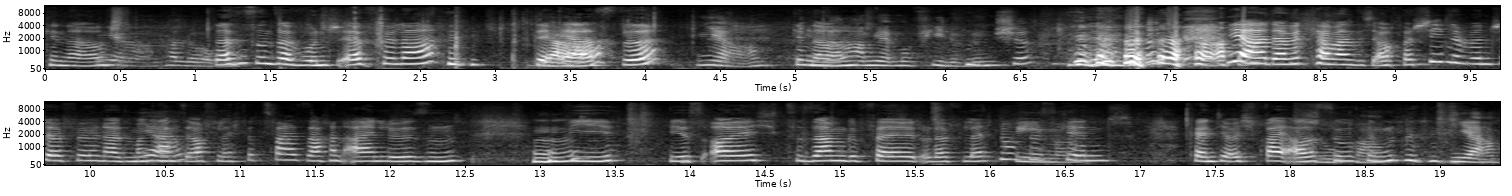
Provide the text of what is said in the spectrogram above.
Genau. Ja, hallo. Das ist unser Wunscherfüller, der ja. erste. Ja, genau. Kinder haben ja immer viele Wünsche. ja, damit kann man sich auch verschiedene Wünsche erfüllen. Also man ja. kann sie auch vielleicht für zwei Sachen einlösen mhm. wie, wie es euch zusammengefällt oder vielleicht nur Prima. fürs Kind. Könnt ihr euch frei aussuchen. Super. Ja,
